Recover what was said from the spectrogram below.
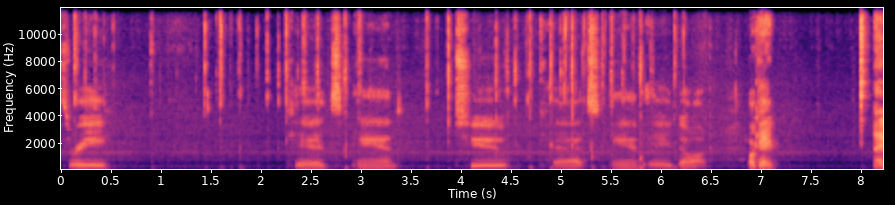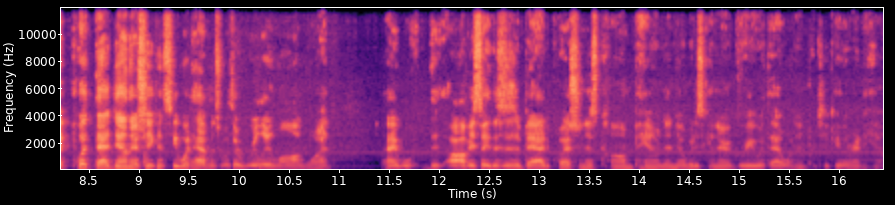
three kids and two cats and a dog. Okay, I put that down there so you can see what happens with a really long one. I, obviously, this is a bad question as compound, and nobody's going to agree with that one in particular anyhow.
